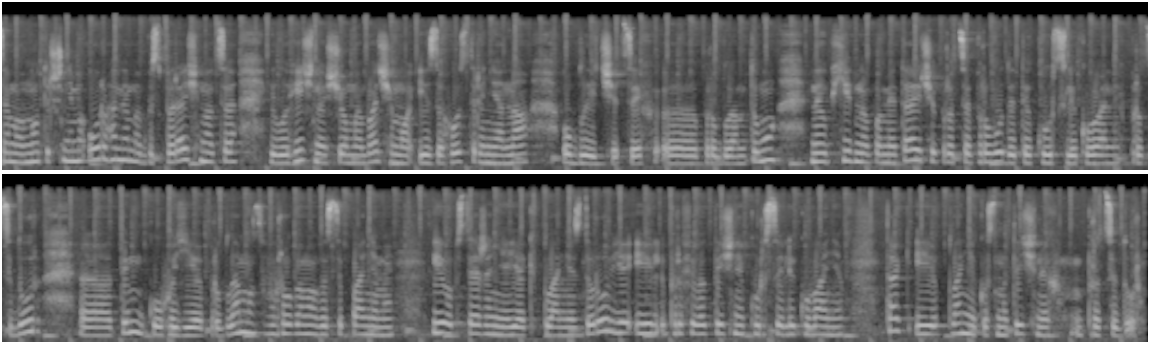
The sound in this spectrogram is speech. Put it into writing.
цими внутрішніми органами, безперечно, це і логічно, що ми бачимо і загострення на обличчі цих е, проблем. Тому необхідно, пам'ятаючи про це, проводити курс лікувальних процедур е, тим, у кого є проблеми з вугровими висипаннями, і обстеження як в плані здоров'я і профілактичні курси лікування, так і в плані косметичних процедур.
